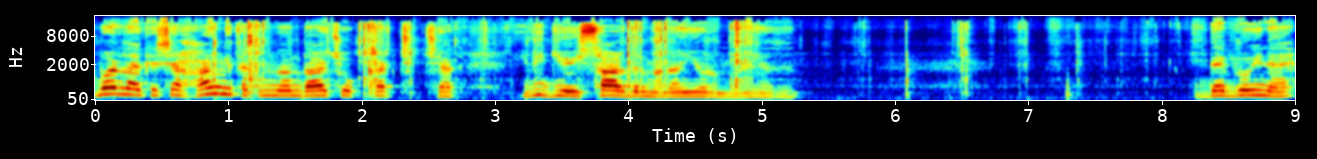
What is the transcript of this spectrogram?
Bu arada arkadaşlar hangi takımdan daha çok kart çıkacak videoyu sardırmadan yorumlara yazın. De Bruyne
